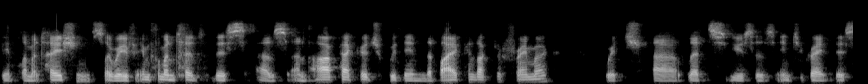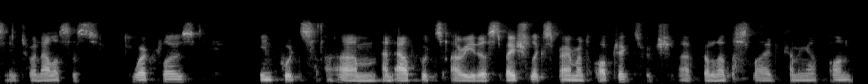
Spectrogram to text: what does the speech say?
the implementation. So we've implemented this as an R package within the bioconductor framework, which uh, lets users integrate this into analysis workflows. Inputs um, and outputs are either spatial experiment objects, which I've got another slide coming up on,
